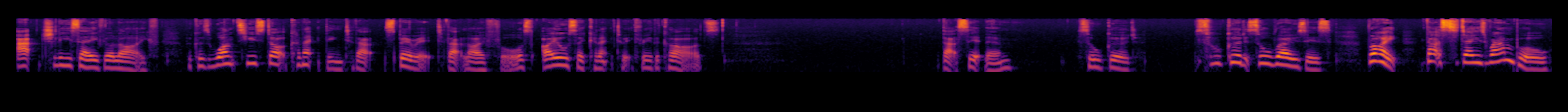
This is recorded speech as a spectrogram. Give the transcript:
actually save your life. Because once you start connecting to that spirit, to that life force, I also connect to it through the cards that's it then. It's all good. It's all good. It's all roses. Right, that's today's ramble.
